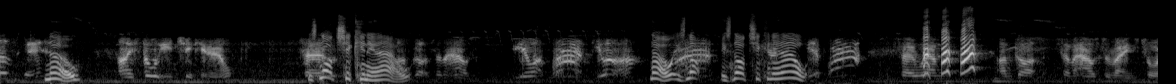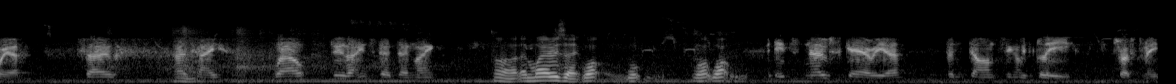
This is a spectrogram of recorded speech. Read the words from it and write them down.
love this. No, I thought you'd chicken out. So it's not chickening out. I've got something else. You are. You are. No, it's not. It's not chickening out. So um, I've got something else arranged for you. So, okay. Well, do that instead then, mate. All right, then where is it? What? What? What? what? It's no scarier than dancing with Glee. Trust me.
